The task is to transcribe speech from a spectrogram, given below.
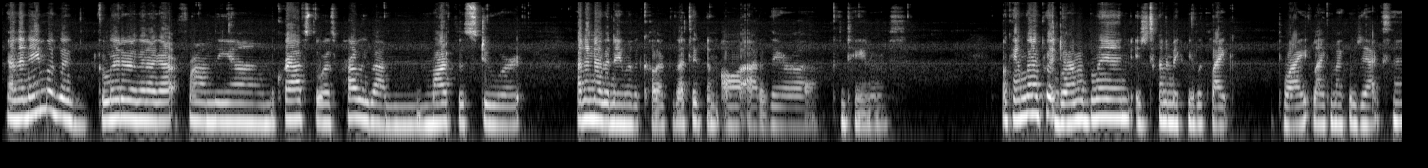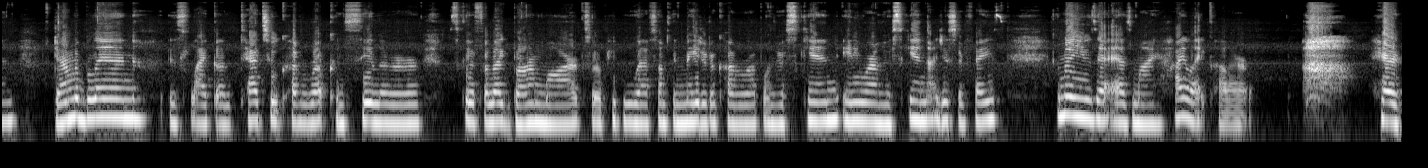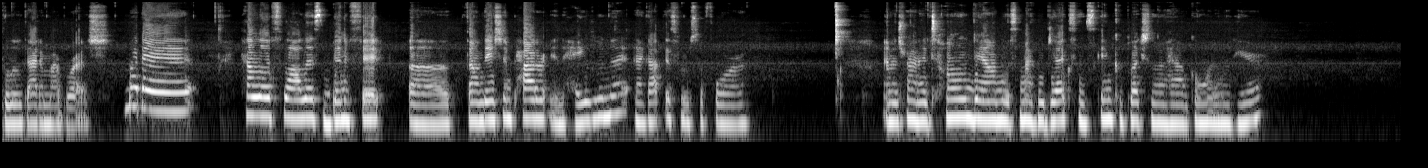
Now the name of the glitter that I got from the um, craft store is probably by Martha Stewart. I don't know the name of the color because I took them all out of their uh, containers. Okay, I'm going to put Dermablend. It's just going to make me look like bright like Michael Jackson. Dermablend is like a tattoo cover-up concealer. It's good for like burn marks or people who have something major to cover up on their skin, anywhere on their skin, not just their face. I'm going to use that as my highlight color. Hair glue got in my brush. My bad. Hello Flawless Benefit uh, Foundation Powder in Hazelnut. And I got this from Sephora. And I'm trying to tone down this Michael Jackson skin complexion I have going on here.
